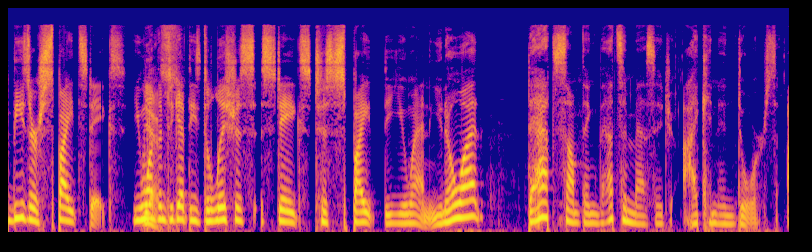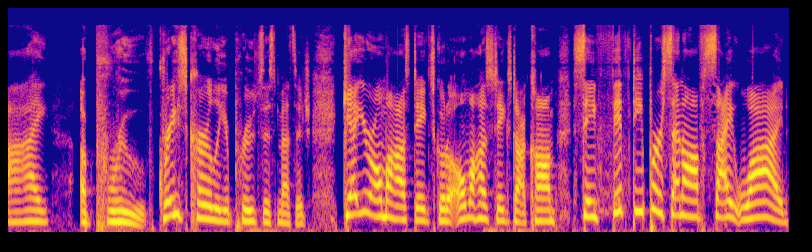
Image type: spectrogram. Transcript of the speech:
these are spite steaks. You want them to get these delicious steaks to spite the UN. You know what? That's something, that's a message I can endorse. I approve. Grace Curley approves this message. Get your Omaha Steaks. Go to omahasteaks.com. Save 50% off site wide.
